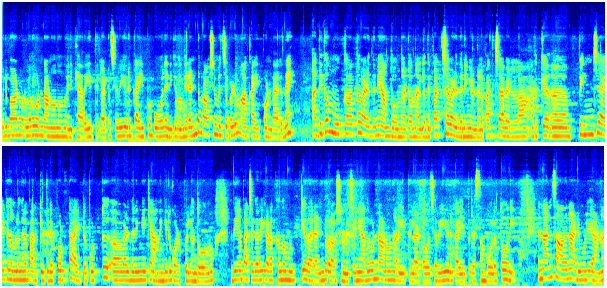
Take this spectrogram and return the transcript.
ഒരുപാട് ഉള്ളത് കൊണ്ടാണോ എന്നൊന്നും എനിക്ക് അറിയത്തില്ല കേട്ടോ. ചെറിയൊരു കയ്പ്പ് പോലെ എനിക്ക് തോന്നി. രണ്ട് പ്രാവശ്യം വെച്ചപ്പോഴും ആ കയ്പ്പ് ഉണ്ടായിരുന്നേ. അധികം മൂക്കാത്ത വഴുതനയാണെന്ന് തോന്നുന്നു കേട്ടോ നല്ലത്. പച്ച വഴുതനങ്ങ ഉണ്ടല്ലോ പച്ച വെള്ള അതൊക്കെ പിഞ്ചായിട്ട് നമ്മളിങ്ങനെ പറിക്കത്തില്ലേ പൊട്ടായിട്ട് പൊട്ട് വഴുതനങ്ങയൊക്കെ ആണെങ്കിൽ കുഴപ്പമില്ലെന്ന് തോന്നുന്നു. ഇത് ഞാൻ പച്ചക്കറി കിടക്കുന്ന മുറ്റിയതാണ് രണ്ട് പ്രാവശ്യം വെച്ച്. ഇനി അതുകൊണ്ടാണോ എന്ന് അറിയത്തില്ല കേട്ടോ. ചെറിയൊരു കയ്പ്പ് രസം പോലെ തോന്നി. എന്നാലും സാധനം അടിപൊളിയാണ്.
